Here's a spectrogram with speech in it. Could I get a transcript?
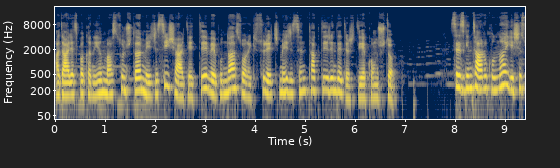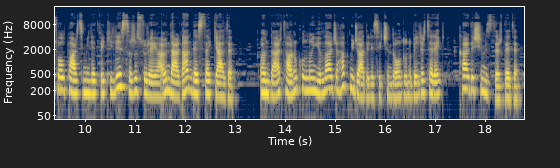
Adalet Bakanı Yılmaz Tunç da meclisi işaret etti ve bundan sonraki süreç meclisin takdirindedir diye konuştu. Sezgin Tanrıkulu'na Yeşil Sol Parti milletvekili Sırrı Süreyya Önder'den destek geldi. Önder, Tanrıkulu'nun yıllarca hak mücadelesi içinde olduğunu belirterek kardeşimizdir dedi.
